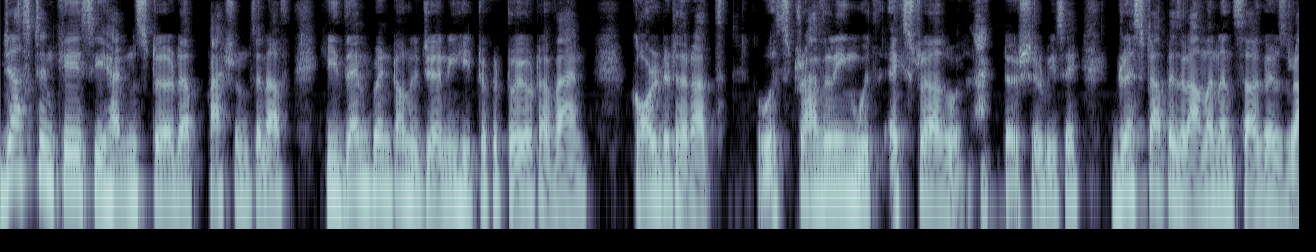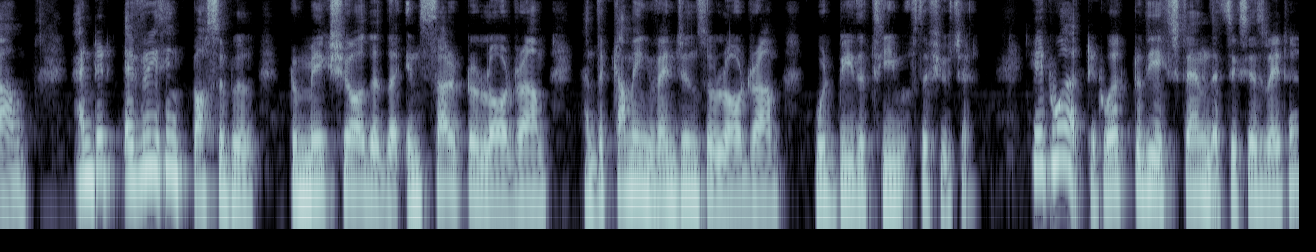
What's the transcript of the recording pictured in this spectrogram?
Just in case he hadn't stirred up passions enough, he then went on a journey. He took a Toyota van, called it a Rath, was traveling with extra actors, shall we say, dressed up as Ramanand Sagar's Ram, and did everything possible to make sure that the insult to Lord Ram and the coming vengeance of Lord Ram would be the theme of the future. It worked. It worked to the extent that six years later,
